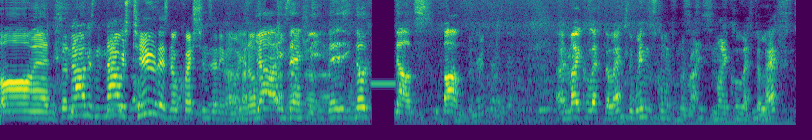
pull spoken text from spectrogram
oh man. So now there's now it's two. There's no questions anymore. You know. Yeah, exactly. There no doubts. Bam. And Michael left the left. The wind's coming from the right. Michael left the left.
